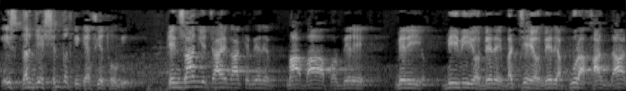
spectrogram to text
کہ اس درجے شدت کی کیفیت ہوگی کہ انسان یہ چاہے گا کہ میرے ماں باپ اور میرے، میری بیوی اور میرے بچے اور میرا پورا خاندان،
